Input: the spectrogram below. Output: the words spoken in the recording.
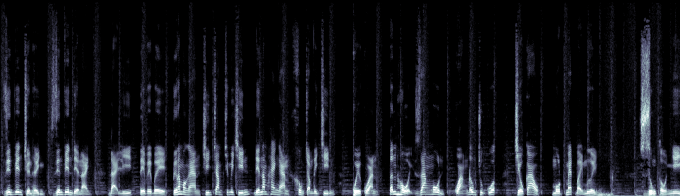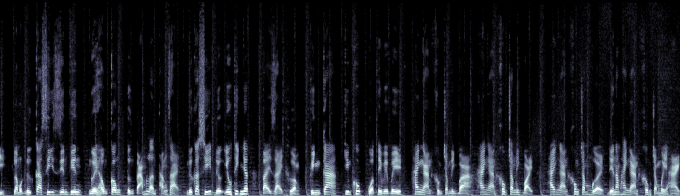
diễn viên truyền hình, diễn viên điện ảnh, đại lý TVB từ năm 1999 đến năm 2009, quê quán Tân Hội, Giang Môn, Quảng Đông Trung Quốc, chiều cao 1m70. Dung Tổ Nhi là một nữ ca sĩ diễn viên người Hồng Kông từng 8 lần thắng giải nữ ca sĩ được yêu thích nhất tại giải thưởng Kinh ca Kim khúc của TVB 2003, 2007, 2010 đến năm 2012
